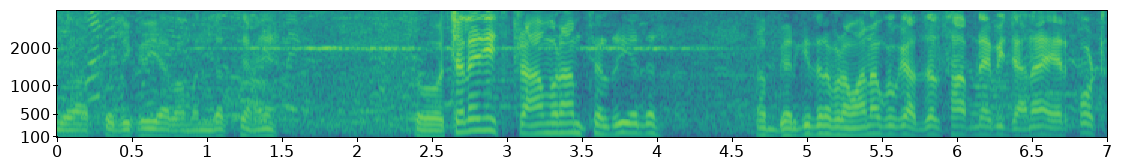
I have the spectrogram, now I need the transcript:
जो आपको दिख रही है, अब हम अंदर से आए तो चलें जी ट्राम वराम चल रही है इधर। अब घर की तरफ़ रवाना क्योंकि अफजल साहब ने अभी जाना है एयरपोर्ट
